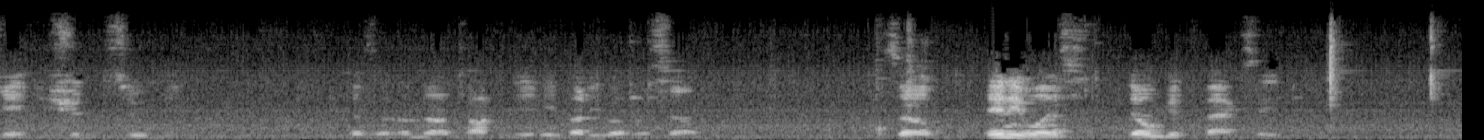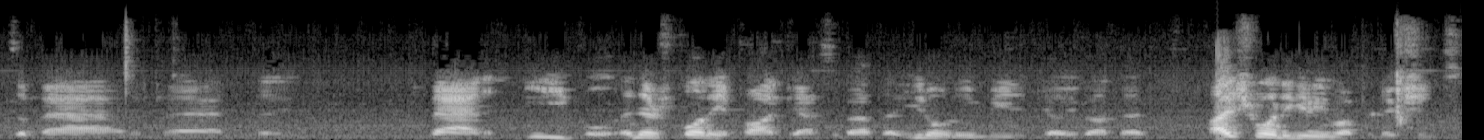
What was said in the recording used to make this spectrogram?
You you shouldn't sue me because I'm not talking to anybody but myself. So, anyways, don't get the vaccine. It's a bad, bad thing bad, evil, and there's plenty of podcasts about that. You don't need me to tell you about that. I just wanted to give you my predictions.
